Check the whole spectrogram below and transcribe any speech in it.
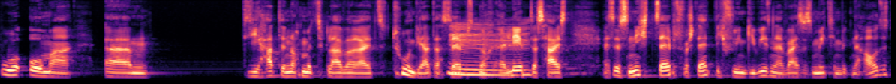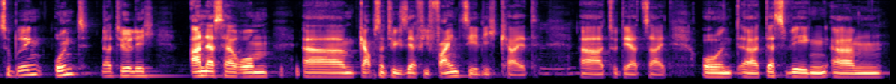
Uroma, ähm, die hatte noch mit Sklaverei zu tun, die hat das selbst mm. noch erlebt. Das heißt, es ist nicht selbstverständlich für ihn gewesen, ein weißes Mädchen mit nach Hause zu bringen. Und natürlich andersherum äh, gab es natürlich sehr viel Feindseligkeit mm. äh, zu der Zeit. Und äh, deswegen ähm,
